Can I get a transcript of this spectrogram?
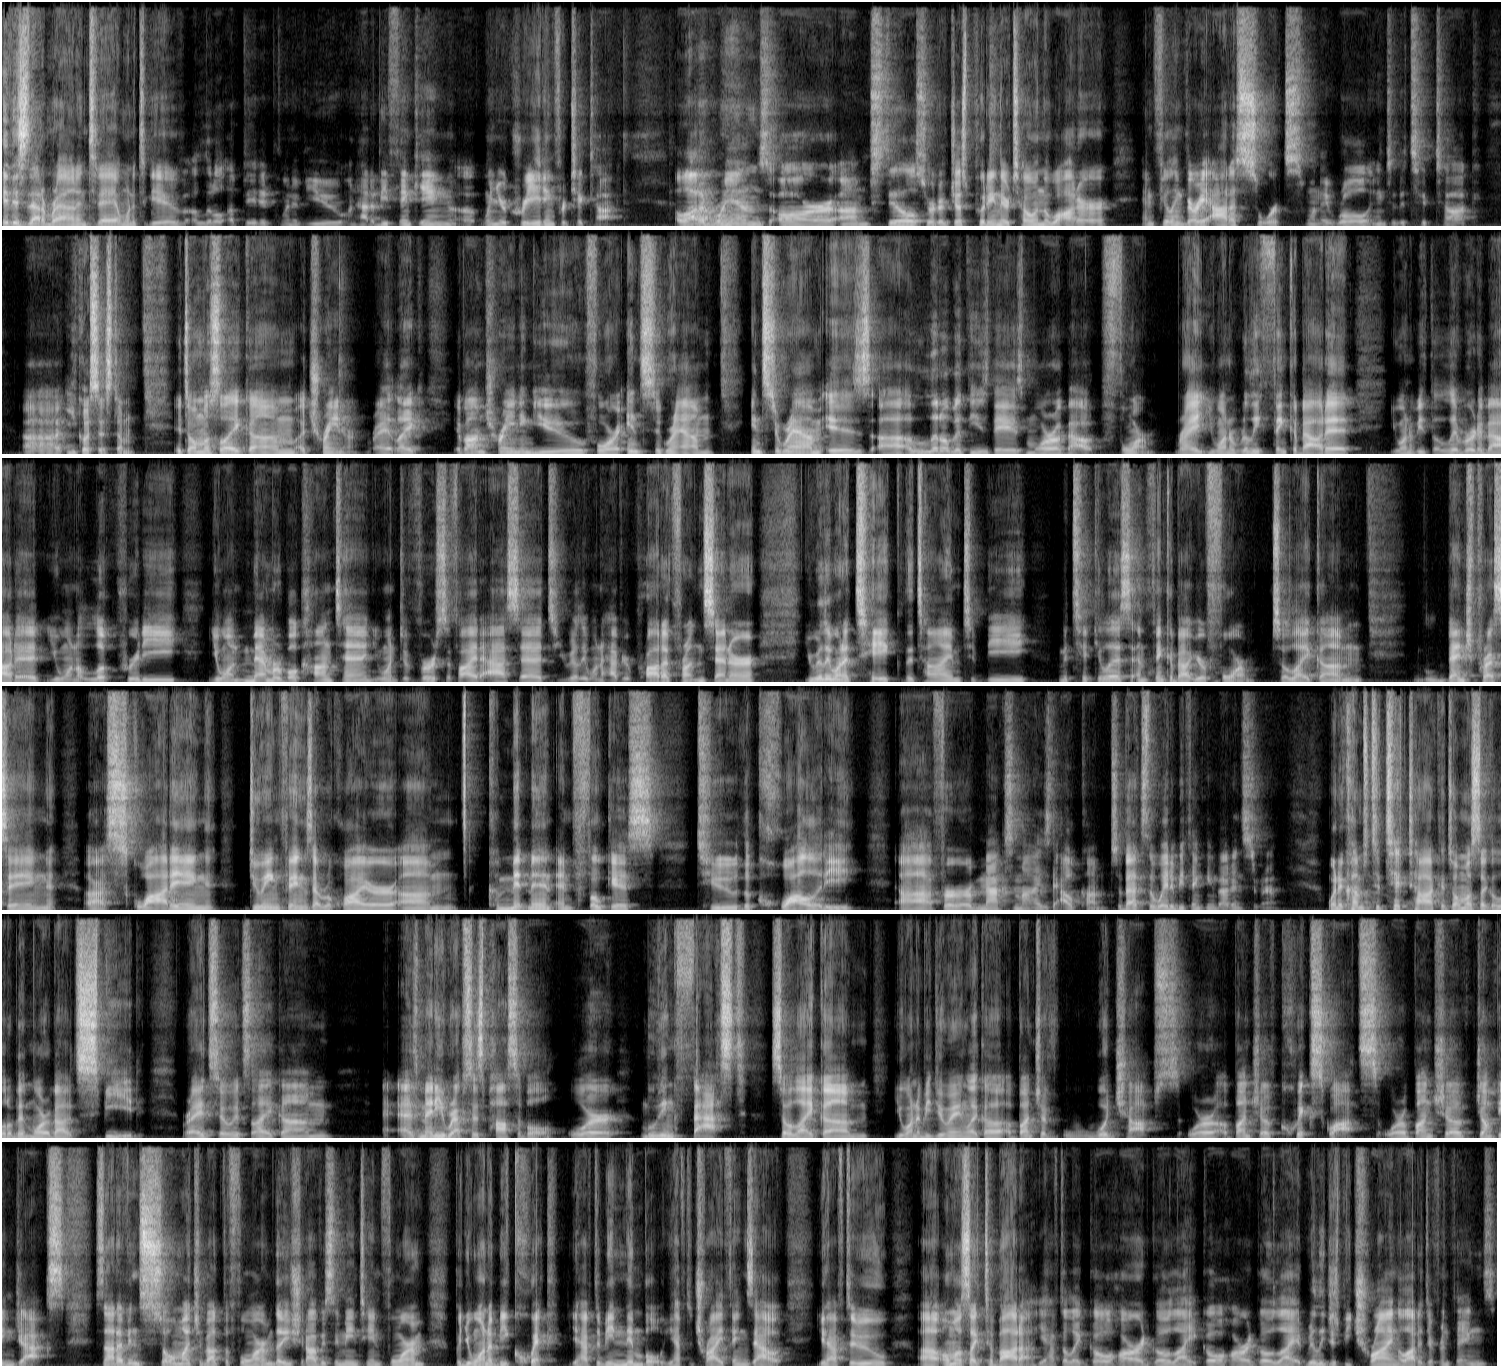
Hey, this is Adam Brown, and today I wanted to give a little updated point of view on how to be thinking uh, when you're creating for TikTok. A lot of brands are um, still sort of just putting their toe in the water and feeling very out of sorts when they roll into the TikTok uh, ecosystem. It's almost like um, a trainer, right? Like if I'm training you for Instagram, Instagram is uh, a little bit these days more about form, right? You want to really think about it you want to be deliberate about it. You want to look pretty. You want memorable content. You want diversified assets. You really want to have your product front and center. You really want to take the time to be meticulous and think about your form. So, like um, bench pressing, uh, squatting, doing things that require um, commitment and focus to the quality uh, for maximized outcome. So, that's the way to be thinking about Instagram. When it comes to TikTok, it's almost like a little bit more about speed, right? So it's like um, as many reps as possible or moving fast. So like um, you want to be doing like a, a, bunch of wood chops or a bunch of quick squats or a bunch of jumping jacks. It's not even so much about the form, though you should obviously maintain form, but you want to be quick. You have to be nimble. You have to try things out. You have to uh, almost like Tabata. You have to like go hard, go light, go hard, go light. Really, just be trying a lot of different things.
